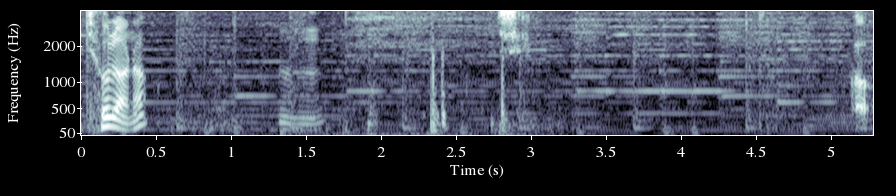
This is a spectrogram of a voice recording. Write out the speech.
Muy chulo, ¿no? Sí. Co-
